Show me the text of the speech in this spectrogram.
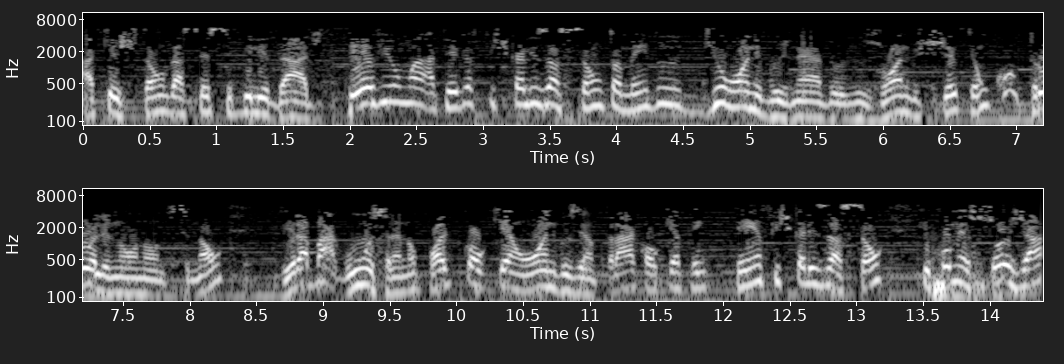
a questão da acessibilidade? Teve uma teve a fiscalização também do, de ônibus, né? Dos ônibus que ter um controle, não, não, senão vira bagunça, né? Não pode qualquer ônibus entrar, qualquer tem, tem a fiscalização que começou já,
